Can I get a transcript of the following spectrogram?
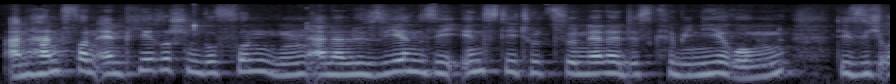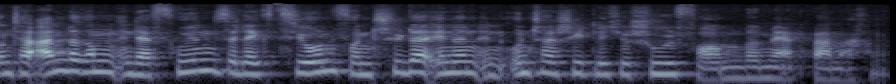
Anhand von empirischen Befunden analysieren sie institutionelle Diskriminierungen, die sich unter anderem in der frühen Selektion von Schülerinnen in unterschiedliche Schulformen bemerkbar machen.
